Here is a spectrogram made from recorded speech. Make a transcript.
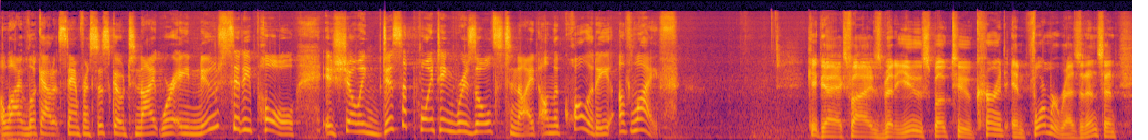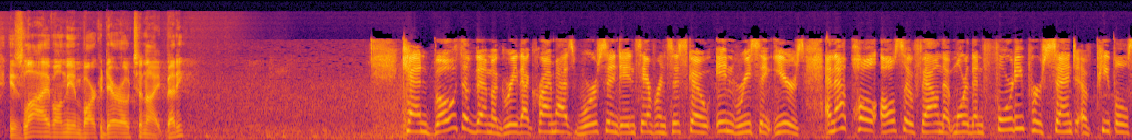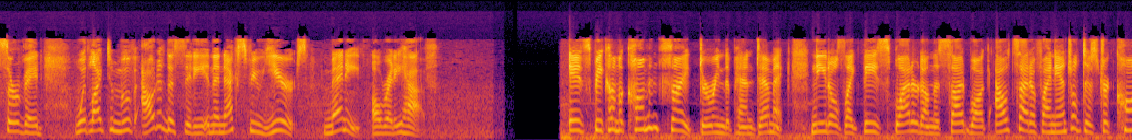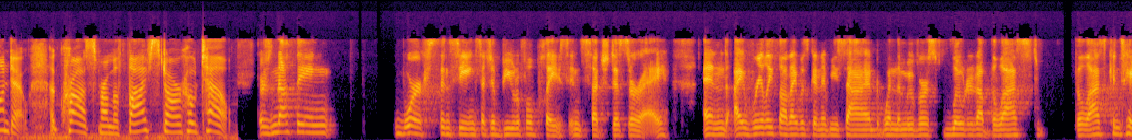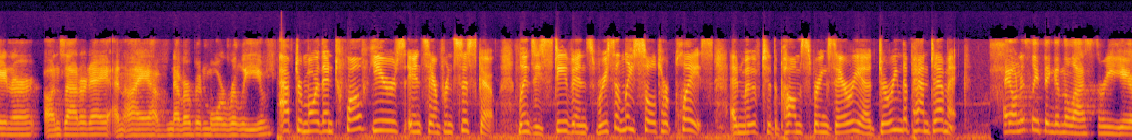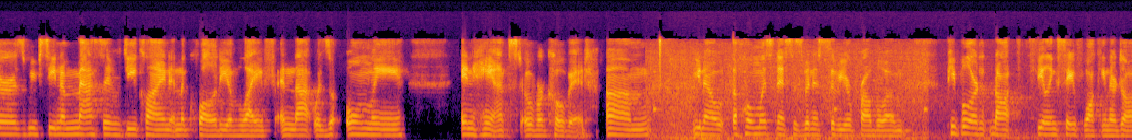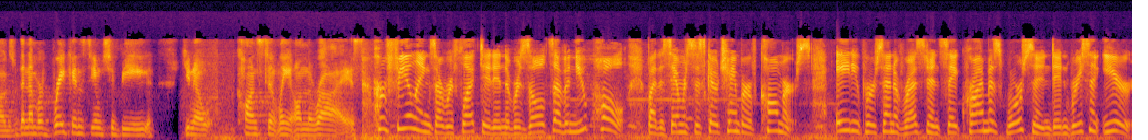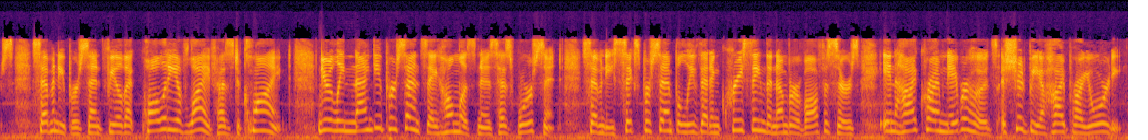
A live look out at San Francisco tonight where a new city poll is showing disappointing results tonight on the quality of life. KPIX 5's Betty Yu spoke to current and former residents and is live on the Embarcadero tonight. Betty? Can both of them agree that crime has worsened in San Francisco in recent years? And that poll also found that more than 40% of people surveyed would like to move out of the city in the next few years. Many already have. It's become a common sight during the pandemic. Needles like these splattered on the sidewalk outside a financial district condo across from a five star hotel. There's nothing worse than seeing such a beautiful place in such disarray. And I really thought I was going to be sad when the movers loaded up the last the last container on Saturday, and I have never been more relieved. After more than 12 years in San Francisco, Lindsay Stevens recently sold her place and moved to the Palm Springs area during the pandemic. I honestly think in the last three years, we've seen a massive decline in the quality of life, and that was only enhanced over COVID. Um, you know, the homelessness has been a severe problem people are not feeling safe walking their dogs. The number of break-ins seems to be, you know, constantly on the rise. Her feelings are reflected in the results of a new poll by the San Francisco Chamber of Commerce. 80% of residents say crime has worsened in recent years. 70% feel that quality of life has declined. Nearly 90% say homelessness has worsened. 76% believe that increasing the number of officers in high crime neighborhoods should be a high priority.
